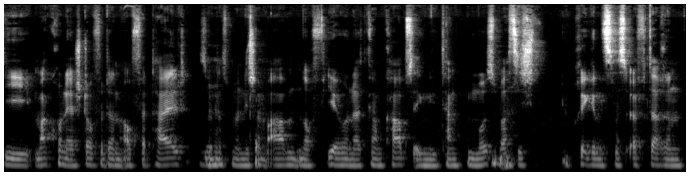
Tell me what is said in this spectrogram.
die Makronährstoffe dann auch verteilt, so dass mhm. man nicht am Abend noch 400 Gramm Carbs irgendwie tanken muss, was ich übrigens des Öfteren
